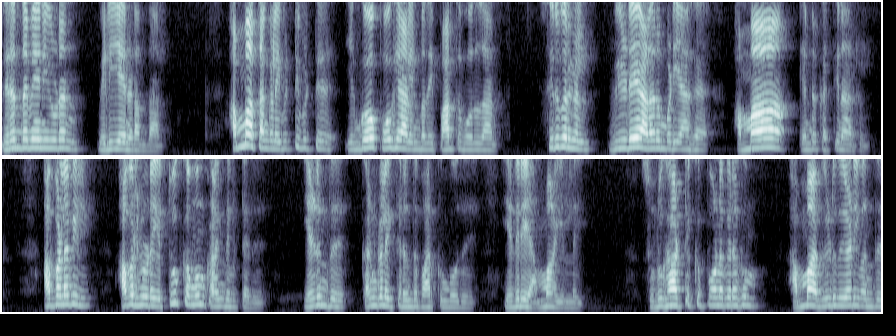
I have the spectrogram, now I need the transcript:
பிறந்தமேனியுடன் வெளியே நடந்தாள். அம்மா தங்களை விட்டுவிட்டு எங்கோ போகிறாள் என்பதை பார்த்தபோதுதான் சிறுவர்கள் வீடே அலரும்படியாக அம்மா என்று கத்தினார்கள். அவ்வளவில் அவர்களுடைய தூக்கமும் கலைந்து விட்டது எழுந்து கண்களை திறந்து பார்க்கும்போது எதிரே அம்மா இல்லை. சுடுகாட்டுக்கு போன பிறகும் அம்மா வீடு தேடி வந்து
